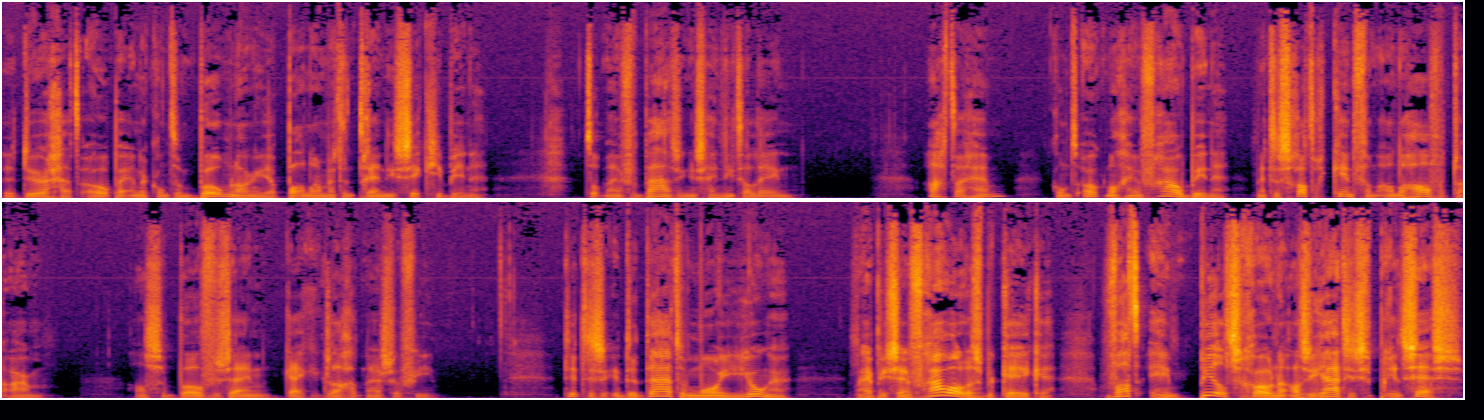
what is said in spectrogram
De deur gaat open en er komt een boomlange Japanner met een trendy sikje binnen. Tot mijn verbazing is hij niet alleen. Achter hem komt ook nog een vrouw binnen met een schattig kind van anderhalf op de arm. Als ze boven zijn, kijk ik lachend naar Sophie. Dit is inderdaad een mooie jongen. Maar heb je zijn vrouw al eens bekeken? Wat een beeldschone Aziatische prinses.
